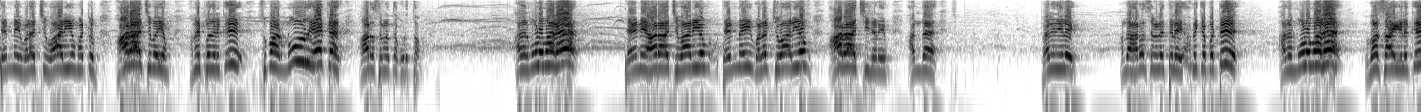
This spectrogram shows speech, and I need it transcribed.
தென்னை வளர்ச்சி வாரியம் மற்றும் ஆராய்ச்சி மையம் அமைப்பதற்கு சுமார் நூறு ஏக்கர் அரசு நிலத்தை கொடுத்தோம். அதன் மூலமாக தென்னை ஆராய்ச்சி வாரியம் தென்னை வளர்ச்சி வாரியம் ஆராய்ச்சி நிலையம் அந்த பகுதியிலே அந்த அரசு நிலையத்திலே அமைக்கப்பட்டு அதன் மூலமாக விவசாயிகளுக்கு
